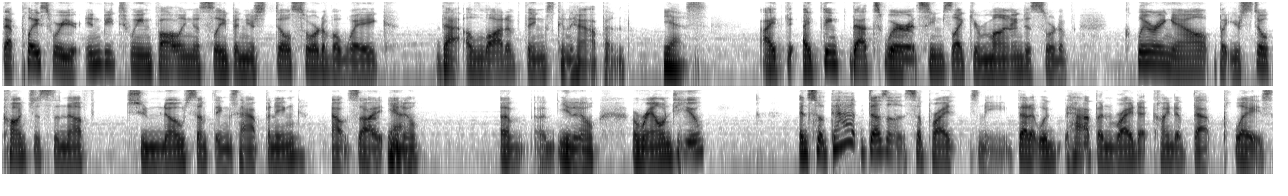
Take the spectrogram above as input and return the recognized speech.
that place where you're in between falling asleep and you're still sort of awake? That a lot of things can happen. Yes. I th- I think that's where it seems like your mind is sort of clearing out, but you're still conscious enough to know something's happening outside. Yeah. You know, of uh, you know around you. And so that doesn't surprise me that it would happen right at kind of that place.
